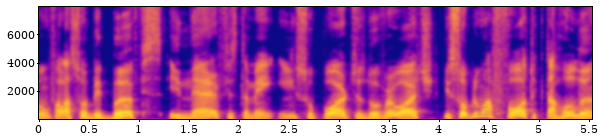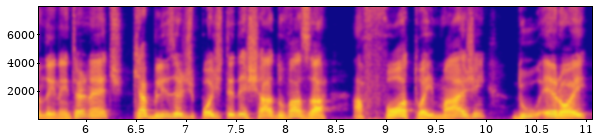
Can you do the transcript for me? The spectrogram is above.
vamos falar sobre buffs e nerfs também em suportes do Overwatch e sobre uma foto que tá rolando aí na internet que a Blizzard pode ter deixado vazar a foto, a imagem do herói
